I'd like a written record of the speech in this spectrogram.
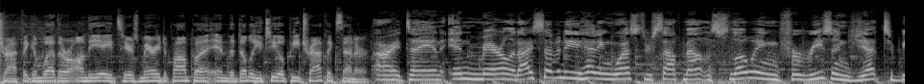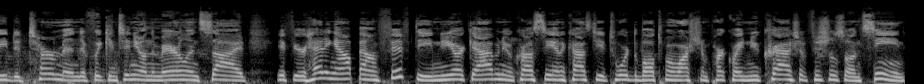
Traffic and weather on the 8s. Here's Mary DePompa in the WTOP Traffic Center. All right, Diane. In Maryland, I 70 heading west through South Mountain, slowing for reasons yet to be determined if we continue on the Maryland side. If you're heading outbound 50, New York Avenue across the Anacostia toward the Baltimore Washington Parkway, new crash, officials on scene.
